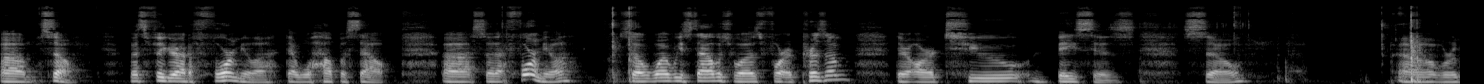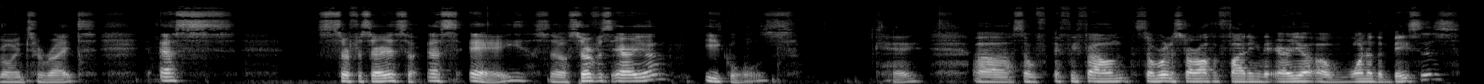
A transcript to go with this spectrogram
Um, so let's figure out a formula that will help us out. Uh, so that formula, so what we established was for a prism, there are two bases. So uh, we're going to write S surface area, so SA, so surface area equals, okay, uh, so if we found, so we're going to start off with finding the area of one of the bases,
